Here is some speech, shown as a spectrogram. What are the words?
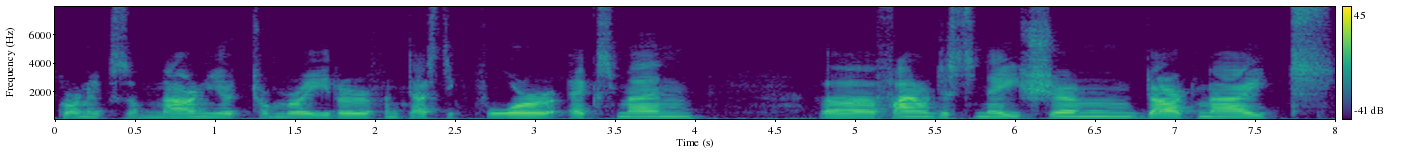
Chronicles of Narnia, Tomb Raider, Fantastic Four, X-Men, uh, Final Destination, Dark Knight,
